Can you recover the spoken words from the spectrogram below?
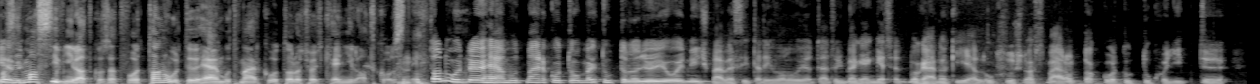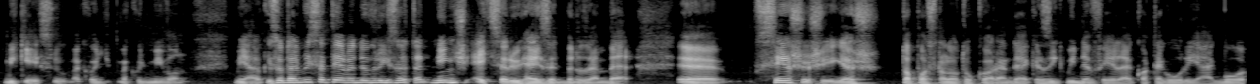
az egy masszív nyilatkozat volt. Tanult ő Helmut Márkótól, hogy hogy kell nyilatkozni. Tanult ő Helmut Márkótól, meg tudta nagyon jó, hogy nincs már veszíteni valója, tehát hogy megengedhet magának ilyen luxus. Azt már ott akkor tudtuk, hogy itt mi készül, meg hogy, meg hogy mi van, mi áll. Viszont visszatérve Dövrizre, tehát nincs egyszerű helyzetben az ember. Szélsőséges tapasztalatokkal rendelkezik mindenféle kategóriákból.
